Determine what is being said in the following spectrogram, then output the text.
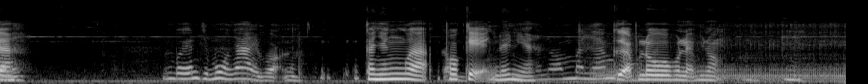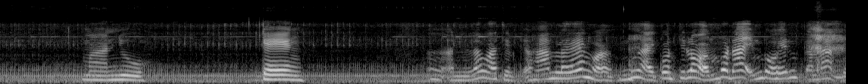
กะมันบ่เห็นสิหมู่ใหญ่บ่นี่กันยังว่าพอแกงได้เนี่ยมันย้อมมันแย้มเกือบโลพนแหละพี่น้องอืมมานอยู่ แกงเอออันแล้วว่าสิอาหารแรงว่ะเมื่อยก้นจิรอดมันบ่ได้มันบ่เห็นกันนั่นโด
